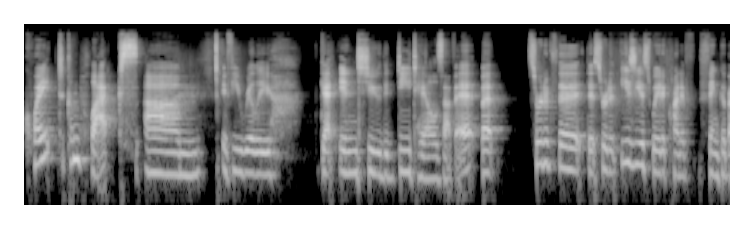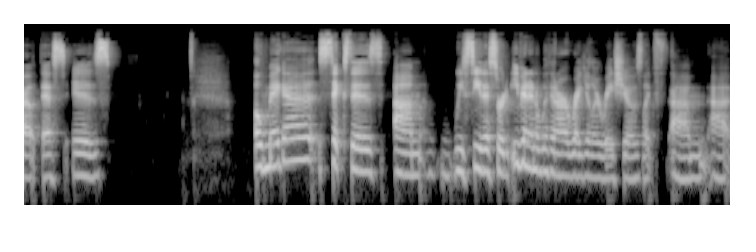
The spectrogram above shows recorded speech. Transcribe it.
quite complex um, if you really get into the details of it, but sort of the, the sort of easiest way to kind of think about this is omega 6s um, we see this sort of even in, within our regular ratios like um, uh,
